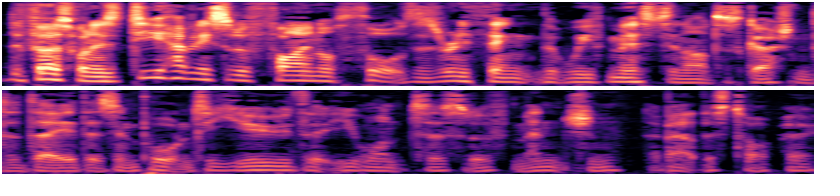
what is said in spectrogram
the first one is Do you have any sort of final thoughts? Is there anything that we've missed in our discussion today that's important to you that you want to sort of mention about this topic?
